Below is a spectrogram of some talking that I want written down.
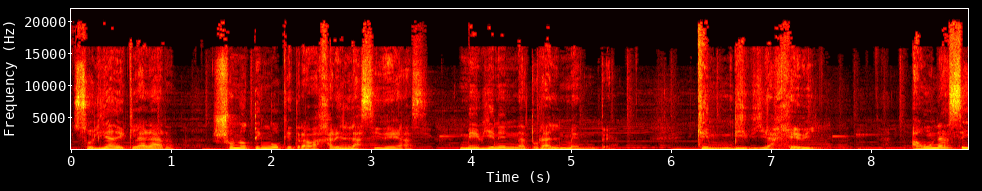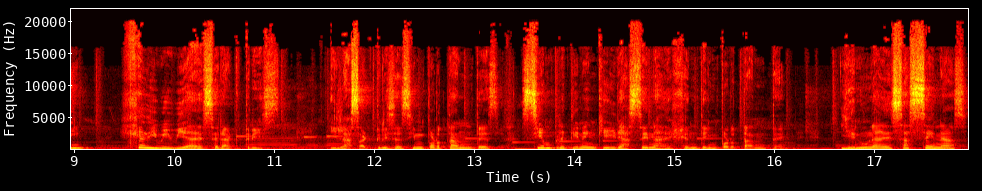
Solía declarar, yo no tengo que trabajar en las ideas, me vienen naturalmente. ¡Qué envidia, Hedy! Aún así, Hedy vivía de ser actriz y las actrices importantes siempre tienen que ir a cenas de gente importante. Y en una de esas cenas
